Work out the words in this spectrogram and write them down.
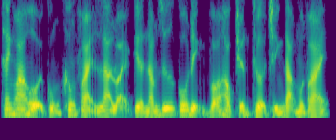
Thanh hoa hội cũng không phải là loại kia nắm giữ cố định võ học truyền thừa chính đạo môn phái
